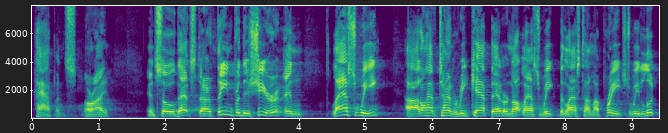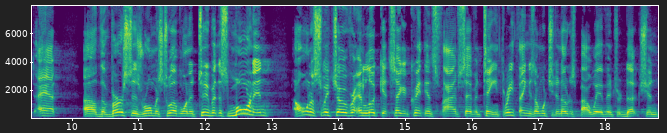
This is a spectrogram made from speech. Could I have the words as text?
happens, all right? And so that's our theme for this year. And last week, I don't have time to recap that, or not last week, but last time I preached, we looked at uh, the verses Romans 12, 1 and 2. But this morning, I want to switch over and look at 2 Corinthians 5, 17. Three things I want you to notice by way of introduction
